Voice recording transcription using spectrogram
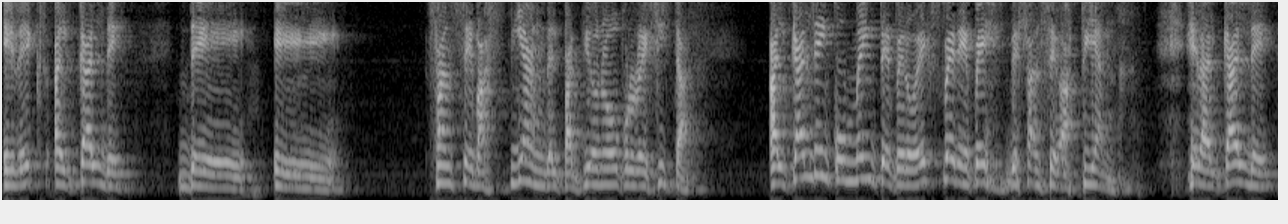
el ex alcalde de eh, San Sebastián del Partido Nuevo Progresista, alcalde incumbente pero ex PNP de San Sebastián el alcalde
